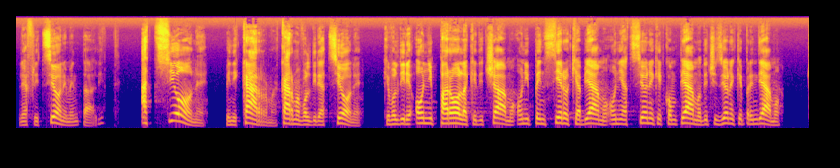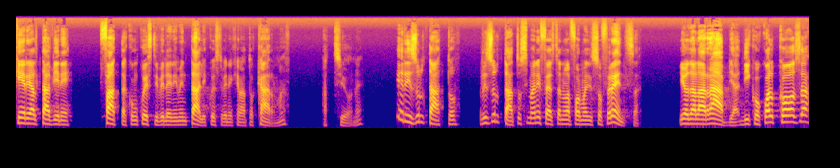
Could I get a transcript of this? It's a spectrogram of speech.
le afflizioni mentali, azione, quindi karma, karma vuol dire azione, che vuol dire ogni parola che diciamo, ogni pensiero che abbiamo, ogni azione che compiamo, decisione che prendiamo, che in realtà viene fatta con questi veleni mentali, questo viene chiamato karma, azione, e il risultato, il risultato si manifesta nella forma di sofferenza. Io dalla rabbia dico qualcosa,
